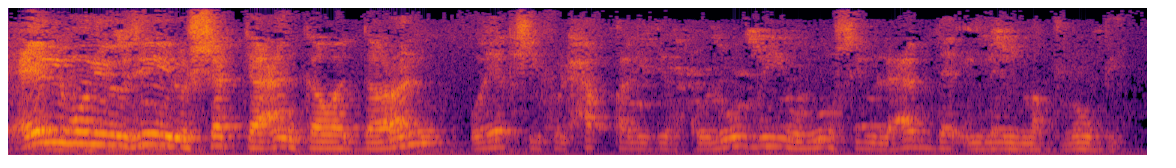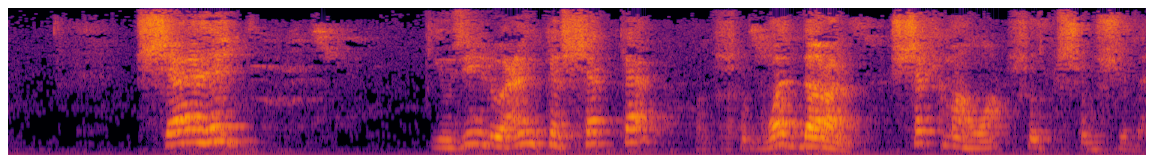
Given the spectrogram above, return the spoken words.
علم يزيل. الشك عنك والدرن ويكشف الحق لذي القلوب ويوصل العبد إلى المطلوب. الشاهد يزيل عنك الشك والدرن الشك ما هو؟ الشبه.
